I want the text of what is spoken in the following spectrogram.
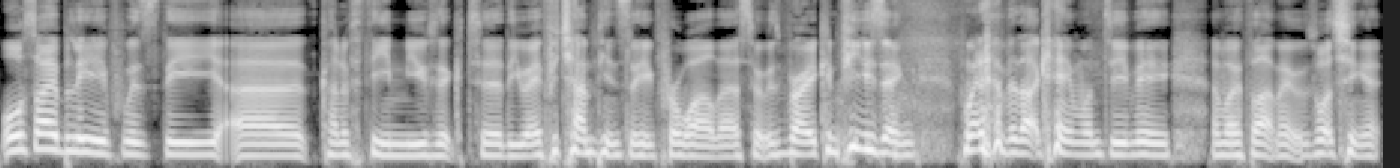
Also, I believe was the, uh, kind of theme music to the UEFA Champions League for a while there. So it was very confusing whenever that came on TV and my flatmate was watching it.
